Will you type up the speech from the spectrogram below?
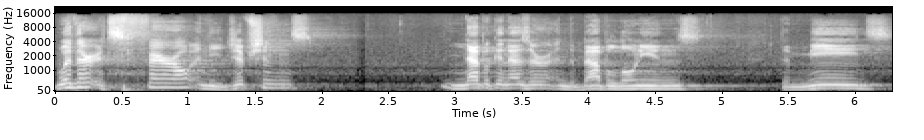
Whether it's Pharaoh and the Egyptians, Nebuchadnezzar and the Babylonians, the Medes,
